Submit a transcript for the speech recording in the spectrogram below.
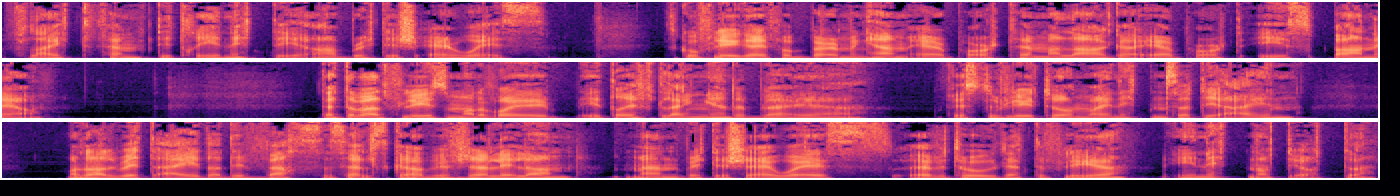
Flight 5390 av British Airways skulle flyge fra Birmingham Airport til Malaga Airport i Spania. Dette var et fly som hadde vært i, i drift lenge. Det ble, eh, første flyturen var i 1971, og det hadde blitt eid av diverse selskap i forskjellige land, men British Airways overtok dette flyet i 1988.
